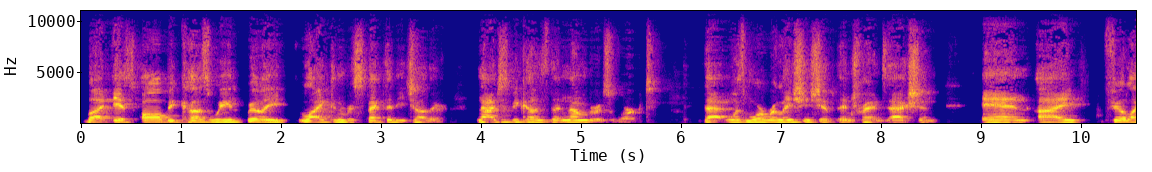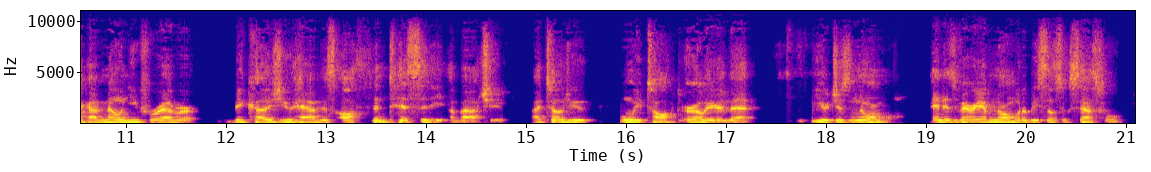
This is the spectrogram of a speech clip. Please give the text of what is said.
But it's all because we really liked and respected each other, not just because the numbers worked. That was more relationship than transaction. And I feel like I've known you forever because you have this authenticity about you. I told you when we talked earlier that you're just normal. And it's very abnormal to be so successful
